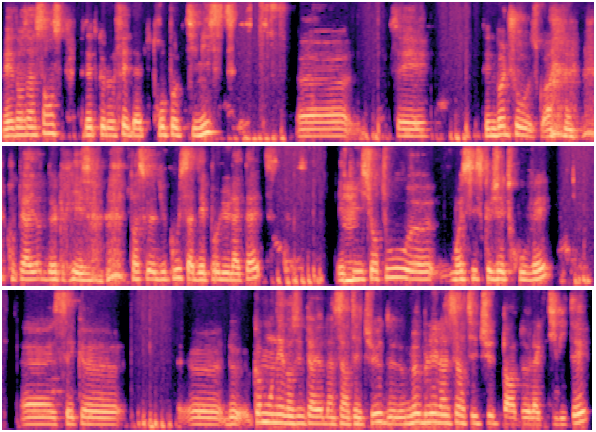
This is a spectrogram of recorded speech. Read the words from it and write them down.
Mais dans un sens, peut-être que le fait d'être trop optimiste, euh, c'est c'est une bonne chose, quoi, en période de crise, parce que du coup, ça dépollue la tête. Et puis surtout, euh, moi aussi, ce que j'ai trouvé, euh, c'est que euh, de, comme on est dans une période d'incertitude, de meubler l'incertitude par de l'activité,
